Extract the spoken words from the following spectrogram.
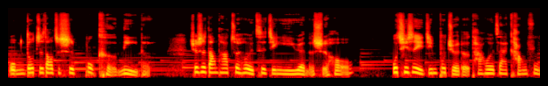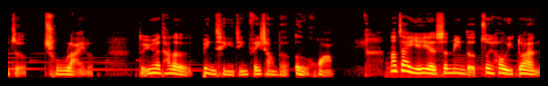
我们都知道这是不可逆的，就是当他最后一次进医院的时候。我其实已经不觉得他会再康复着出来了，对，因为他的病情已经非常的恶化。那在爷爷生命的最后一段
